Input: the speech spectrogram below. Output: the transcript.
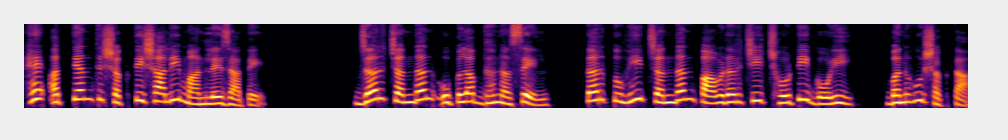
हे अत्यंत शक्तिशाली मानले जाते. जर चंदन उपलब्ध नसेल तर तुम्ही चंदन पावडरची छोटी गोळी बनवू शकता.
